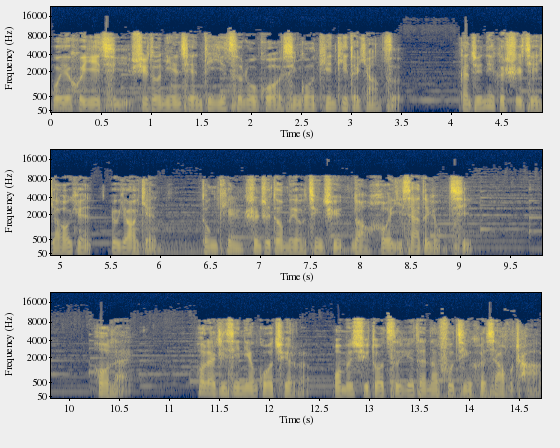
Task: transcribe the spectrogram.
我也回忆起许多年前第一次路过星光天地的样子，感觉那个世界遥远又耀眼，冬天甚至都没有进去暖和一下的勇气。后来，后来这些年过去了，我们许多次约在那附近喝下午茶，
